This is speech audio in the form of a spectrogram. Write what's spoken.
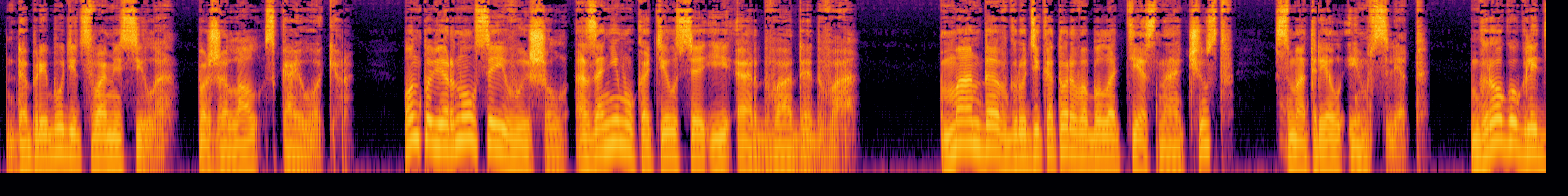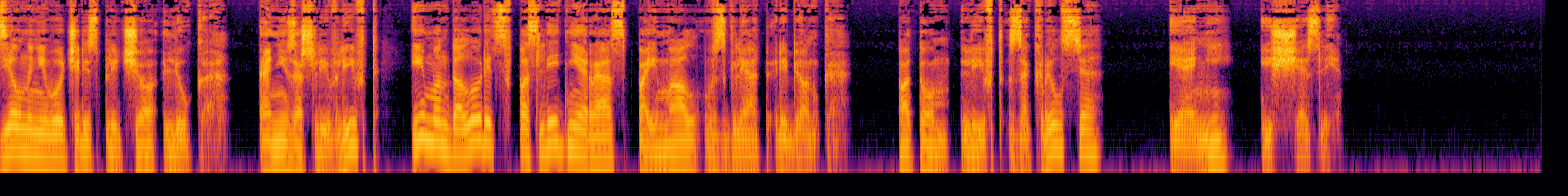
«Да пребудет с вами сила», — пожелал Скайуокер. Он повернулся и вышел, а за ним укатился и Р-2-Д-2. Манда, в груди которого было тесно от чувств, смотрел им вслед. Грогу глядел на него через плечо Люка. Они зашли в лифт, и мандалорец в последний раз поймал взгляд ребенка. Потом лифт закрылся, и они исчезли.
